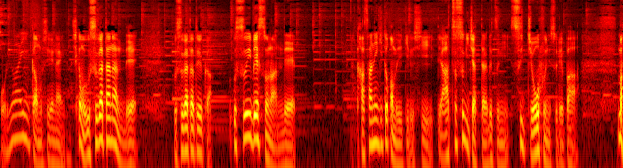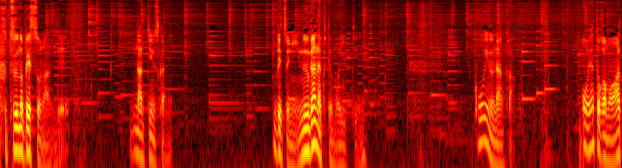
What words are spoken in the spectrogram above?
これはいいかもしれないな。しかも薄型なんで薄型というか薄いベストなんで重ね着とかもできるしで暑すぎちゃったら別にスイッチオフにすればまあ普通のベストなんで何て言うんですかね。別に脱がなくてもいいっていうね。こういうのなんか親とかもあっ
